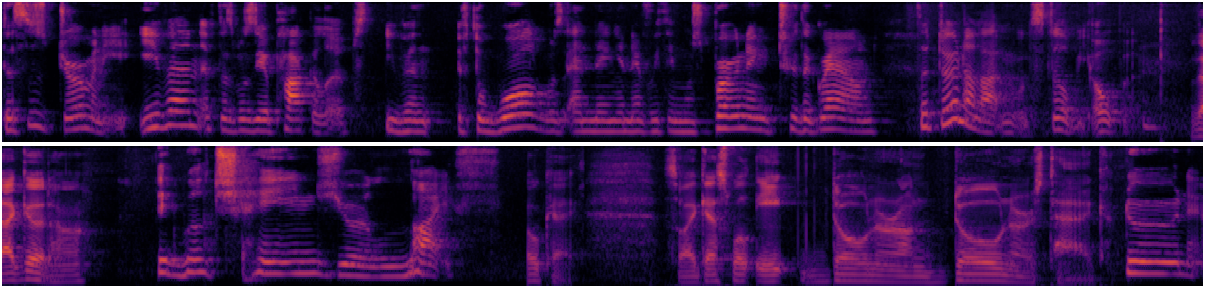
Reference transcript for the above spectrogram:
This is Germany. Even if this was the apocalypse, even if the world was ending and everything was burning to the ground, the Dönerladen would still be open. That good, huh? It will change your life. Okay. So I guess we'll eat donor on donor's tag. Döner.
